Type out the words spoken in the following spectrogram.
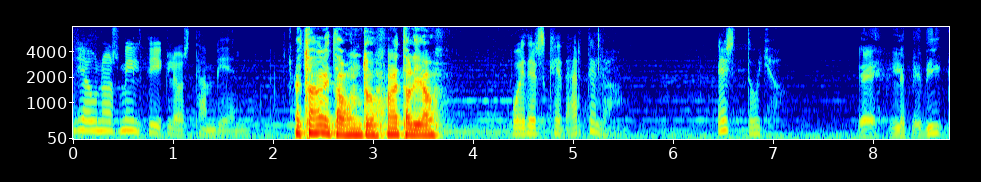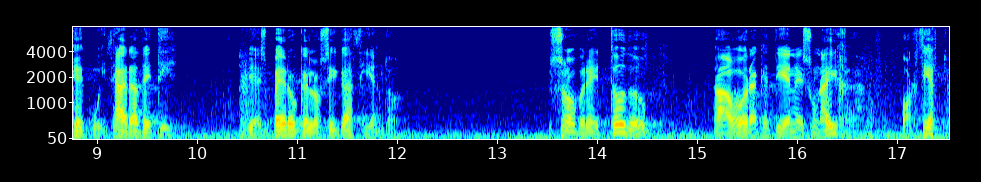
Y a unos mil ciclos también. Estos han estado juntos, han estado liados. Puedes quedártelo. Es tuyo. Eh, le pedí que cuidara de ti. Y espero que lo siga haciendo. Sobre todo, ahora que tienes una hija, por cierto.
